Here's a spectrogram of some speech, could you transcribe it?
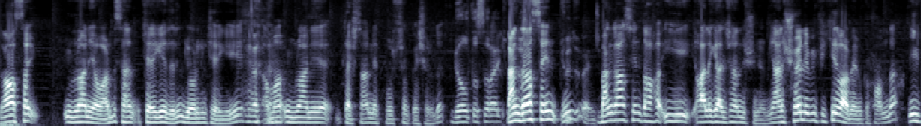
Galatasaray Ümraniye vardı. Sen KG dedin. Gördün KG'yi. Ama Ümraniye birkaç tane net pozisyon kaçırdı. Galatasaray kötü. Ben Galatasaray'ın Kötü bence. ben Galatasaray'ın daha iyi hale geleceğini düşünüyorum. Yani şöyle bir fikir var benim kafamda. İlk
